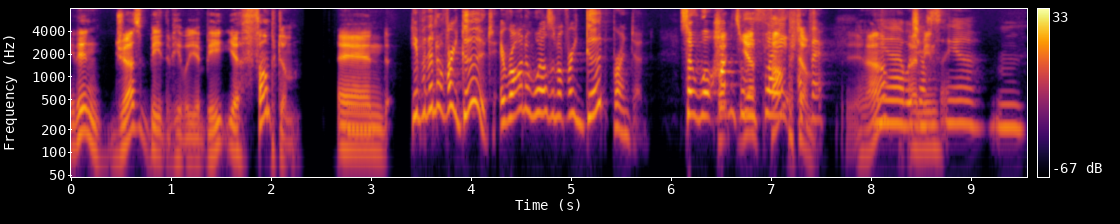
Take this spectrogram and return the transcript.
you didn't just beat the people you beat, you thumped them. And Yeah, but they're not very good. Iran and Wales are not very good, Brendan. So what happens when you we play? thumped them. ve- You know, yeah, which I I mean, s- yeah. mm.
